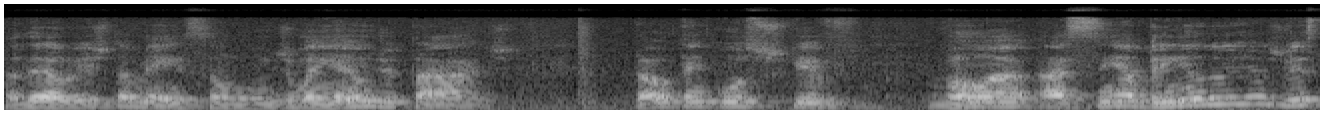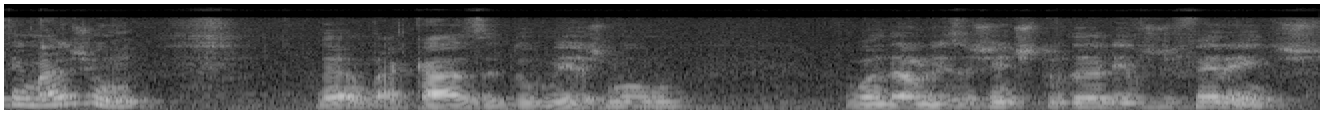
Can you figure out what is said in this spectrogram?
André Luiz também, são um de manhã e um de tarde. Então tem cursos que vão assim abrindo e às vezes tem mais de um. Né? Na casa do mesmo, o André Luiz a gente estuda livros diferentes.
